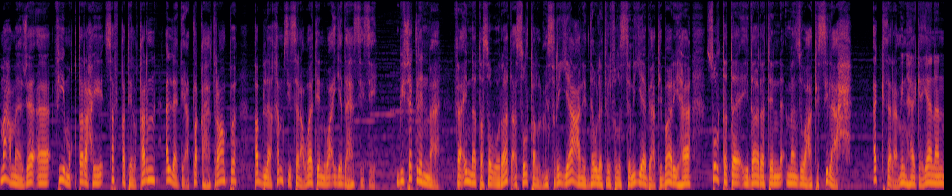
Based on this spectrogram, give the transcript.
مع ما جاء في مقترح صفقة القرن التي أطلقها ترامب قبل خمس سنوات وأيدها السيسي. بشكل ما فإن تصورات السلطة المصرية عن الدولة الفلسطينية باعتبارها سلطة إدارة منزوعة السلاح. أكثر منها كيانا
